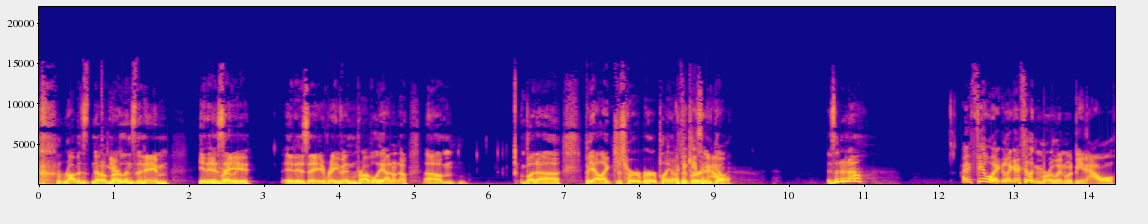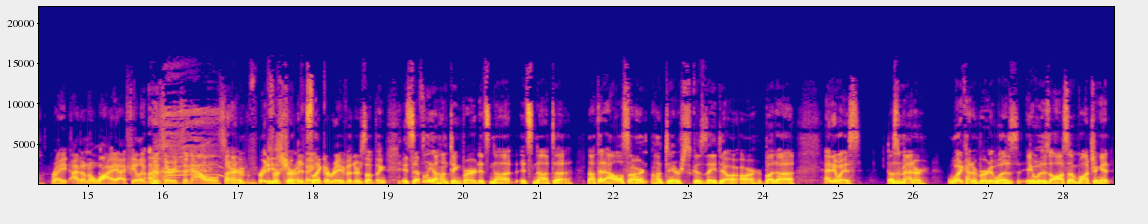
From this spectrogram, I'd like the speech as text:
Robin's no, yeah. Merlin's the name. It is a, it is a raven probably. I don't know. Um, but uh, but yeah, like just her her playing with the bird and go. Is it an owl? I feel like like I feel like Merlin would be an owl, right? I don't know why. I feel like wizards and owls are. I'm pretty sure, sure it's like a raven or something. It's definitely a hunting bird. It's not. It's not. Uh, not that owls aren't hunters because they do, are. But uh, anyways, doesn't matter what kind of bird it was. It was awesome watching it.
